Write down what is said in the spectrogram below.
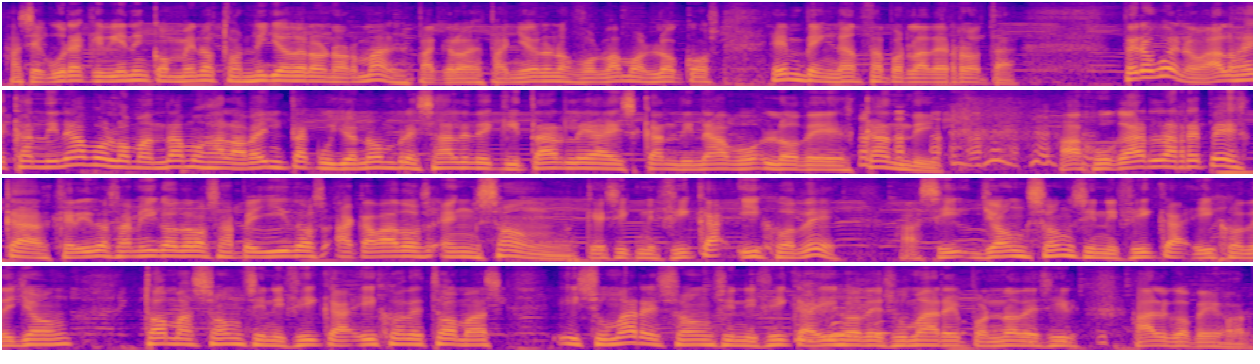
asegura que vienen con menos tornillos de lo normal, para que los españoles nos volvamos locos en venganza por la derrota. Pero bueno, a los escandinavos lo mandamos a la venta cuyo nombre sale de quitarle a escandinavo lo de Scandi. A jugar las repescas, queridos amigos de los apellidos acabados en son, que significa hijo de. Así, Johnson significa hijo de John, Thomason significa hijo de Thomas y Sumareson significa hijo de Sumare, por no decir algo peor.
